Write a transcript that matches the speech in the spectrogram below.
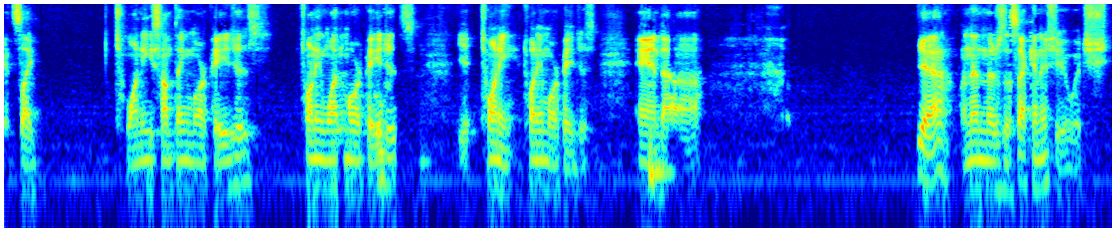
it's like 20 something more pages 21 more pages yeah 20 20 more pages and uh yeah and then there's the second issue which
